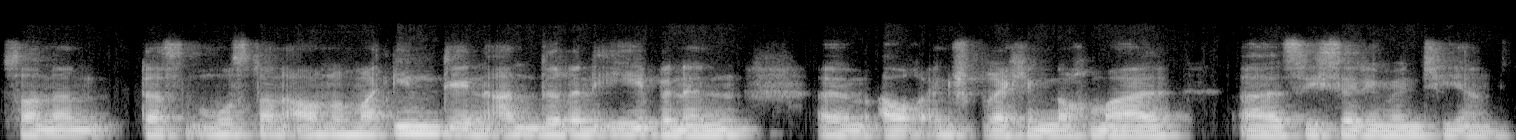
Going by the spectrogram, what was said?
sondern das muss dann auch nochmal in den anderen Ebenen ähm, auch entsprechend nochmal äh, sich sedimentieren.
